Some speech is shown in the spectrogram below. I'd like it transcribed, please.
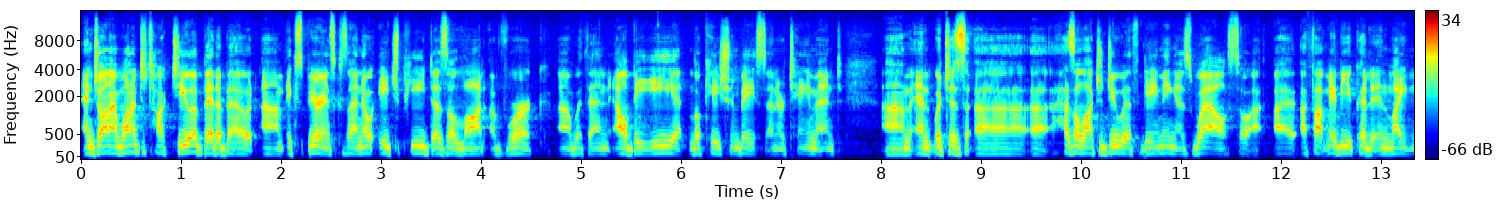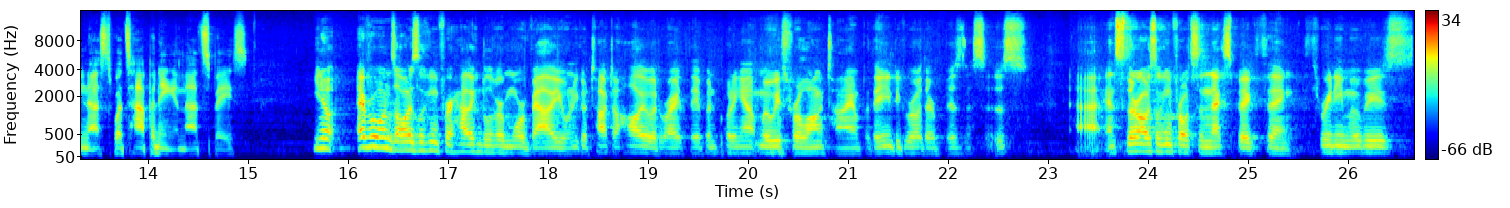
And John, I wanted to talk to you a bit about um, experience because I know HP does a lot of work uh, within LBE, location-based entertainment, um, and which is, uh, uh, has a lot to do with gaming as well. So I, I, thought maybe you could enlighten us what's happening in that space. You know, everyone's always looking for how they can deliver more value. When you go talk to Hollywood, right, they've been putting out movies for a long time, but they need to grow their businesses. Uh, and so they're always looking for what's the next big thing. 3D movies,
